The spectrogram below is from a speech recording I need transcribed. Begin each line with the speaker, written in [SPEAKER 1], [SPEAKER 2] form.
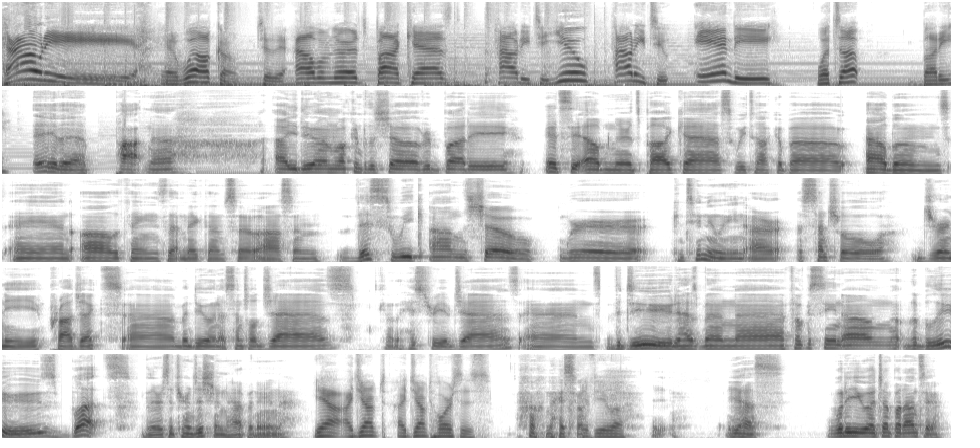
[SPEAKER 1] Howdy, and welcome to the Album Nerds Podcast. Howdy to you. Howdy to Andy. What's up, buddy?
[SPEAKER 2] Hey there, partner. How you doing? Welcome to the show, everybody. It's the Album Nerds Podcast. We talk about albums and all the things that make them so awesome. This week on the show, we're continuing our essential journey projects. Uh, I've been doing essential jazz, kind of the history of jazz, and the dude has been uh, focusing on the blues, but there's a transition happening.
[SPEAKER 1] Yeah, I jumped. I jumped horses,
[SPEAKER 2] Oh, nice one.
[SPEAKER 1] if you will.
[SPEAKER 2] Yes. What are you uh, jumping onto?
